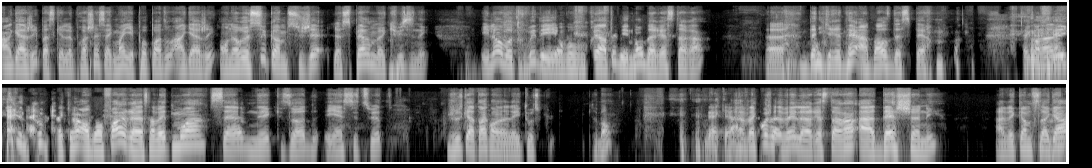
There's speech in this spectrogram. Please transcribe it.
engagé parce que le prochain segment, il n'est pas pantoute engagé. On a reçu comme sujet le sperme cuisiné. Et là, on va trouver des. On va vous présenter des noms de restaurants euh, d'ingrédients à base de sperme. Fait qu'on en a écrit une couple chacun. On va faire, euh, ça va être moi, Seb, Nick, Zod et ainsi de suite, jusqu'à temps qu'on en ait tous plus. C'est bon? D'accord. Avec moi, j'avais le restaurant à déjeuner avec comme slogan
